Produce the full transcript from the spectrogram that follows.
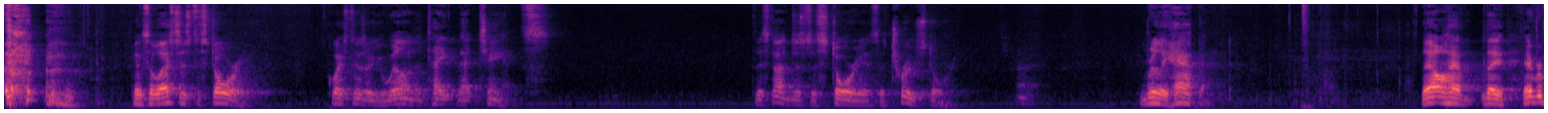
okay, so that's just a story. The question is, are you willing to take that chance? It's not just a story, it's a true story. It really happened. They all have they every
